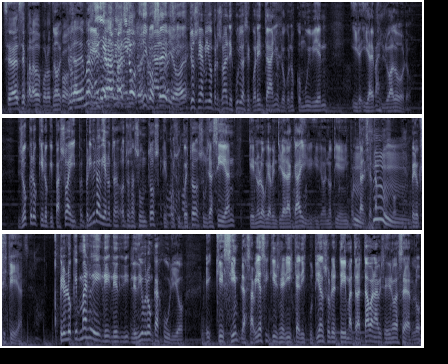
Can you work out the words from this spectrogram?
se va a haber separado por otra cosa. Pero además- Y se la aguantó. Lo dijo serio, ¿eh? Yo soy amigo personal de Julio hace 40 años, lo conozco muy bien y, y además lo adoro. Yo creo que lo que pasó ahí, primero habían otros, otros asuntos que por supuesto subyacían, que no los voy a ventilar acá y, y no, no tienen importancia tampoco, pero existían. Pero lo que más le, le- le- le dio bronca a Julio, eh, que siempre la sabía si kirchnerista, discutían sobre el tema, trataban a veces de no hacerlo,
